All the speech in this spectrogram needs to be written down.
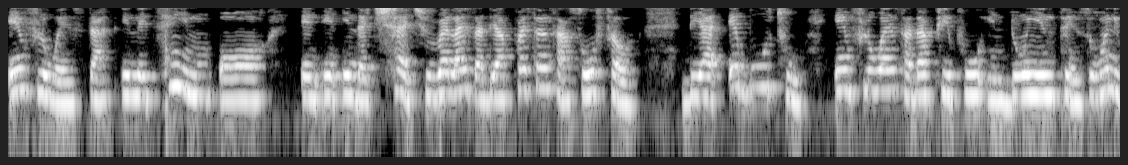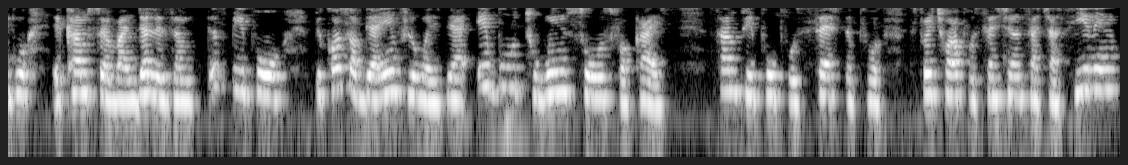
influence that in a team or in, in, in the church, you realize that their presence are so felt. They are able to influence other people in doing things. So when you go, it comes to evangelism, these people, because of their influence, they are able to win souls for Christ. Some people possess the spiritual possessions such as healing.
